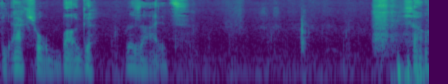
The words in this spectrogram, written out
the actual bug resides. So,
